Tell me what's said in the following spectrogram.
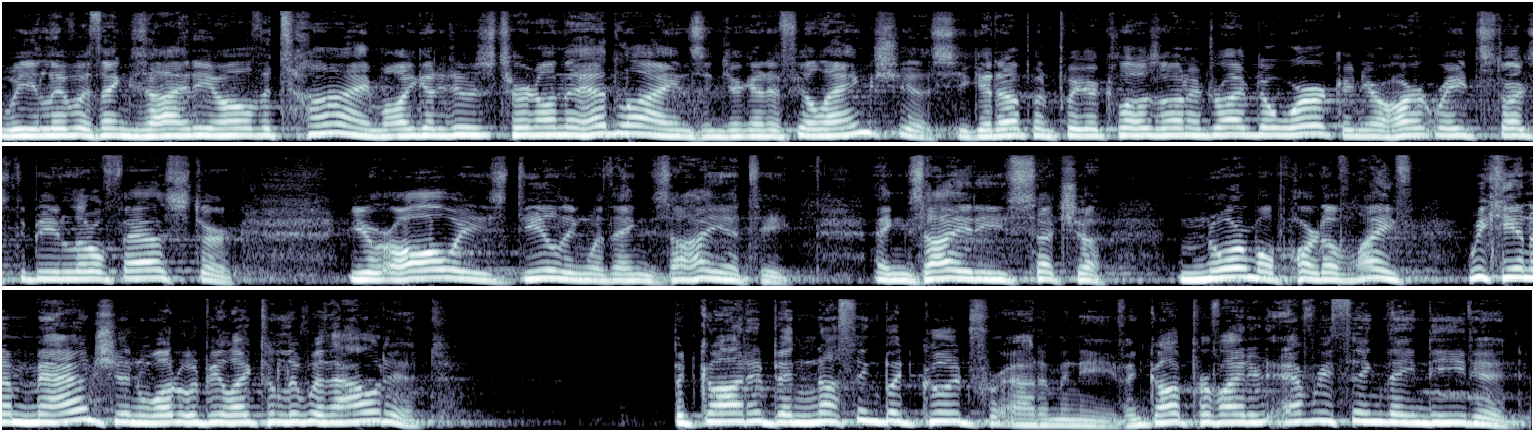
We live with anxiety all the time. All you got to do is turn on the headlines and you're going to feel anxious. You get up and put your clothes on and drive to work and your heart rate starts to beat a little faster. You're always dealing with anxiety. Anxiety is such a normal part of life. We can't imagine what it would be like to live without it. But God had been nothing but good for Adam and Eve, and God provided everything they needed.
